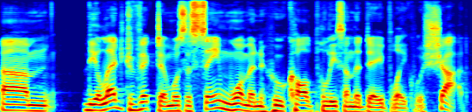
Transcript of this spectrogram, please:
um, the alleged victim, was the same woman who called police on the day Blake was shot.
